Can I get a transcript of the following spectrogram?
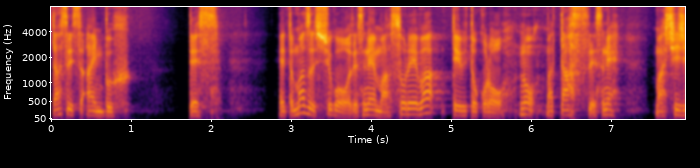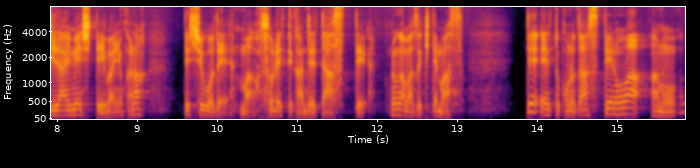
Das ist ein Buch です。えっと、まず主語ですね。まあ、それはっていうところの、まあ、das ですね。まあ、指示代名詞って言えばいいのかな。で、主語で、まあ、それって感じで出すっていうのがまず来てます。で、えっと、この出すっていうのは、あの、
